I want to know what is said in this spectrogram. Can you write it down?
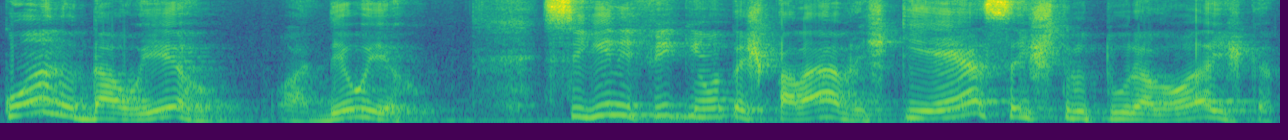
quando dá o erro, ó, deu erro Significa, em outras palavras, que essa estrutura lógica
